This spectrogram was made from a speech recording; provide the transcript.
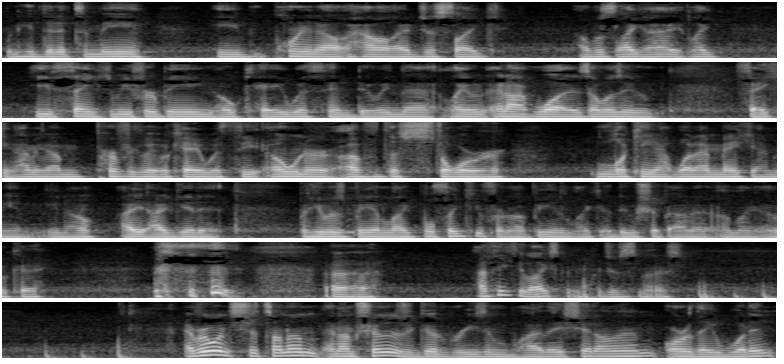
when he did it to me, he pointed out how I just like, I was like, I like, he thanked me for being okay with him doing that. Like, and I was, I wasn't even faking. I mean, I'm perfectly okay with the owner of the store looking at what I'm making. I mean, you know, I, I get it. But he was being like, well, thank you for not being like a douche about it. I'm like, okay. uh, I think he likes me, which is nice everyone shits on him, and I'm sure there's a good reason why they shit on him, or they wouldn't.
